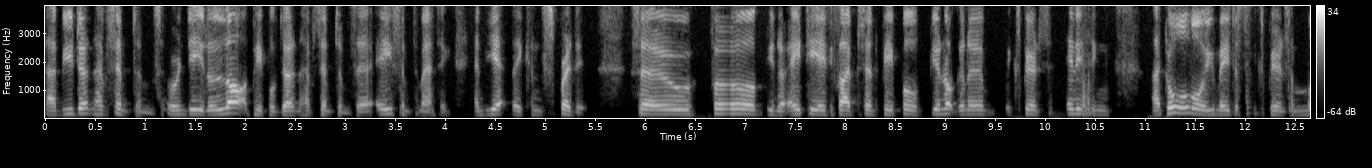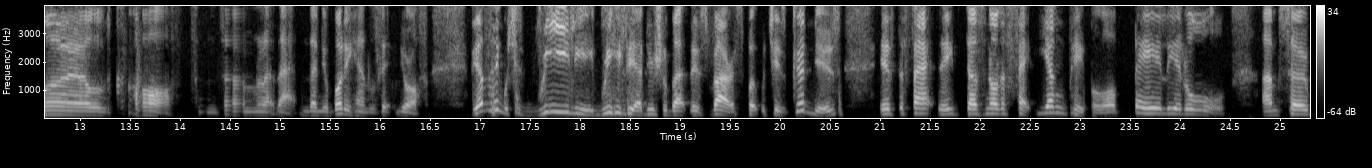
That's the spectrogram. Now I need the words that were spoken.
uh, you don't have symptoms, or indeed a lot of people don't have symptoms. They're asymptomatic, and yet they can spread it. So for, you know, 80, 85% of people, you're not going to experience anything at all, or you may just experience a mild cough and something like that, and then your body handles it and you're off. The other thing which is really, really unusual about this virus, but which is good news, is the fact that it does not affect young people or barely at all. Um, so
